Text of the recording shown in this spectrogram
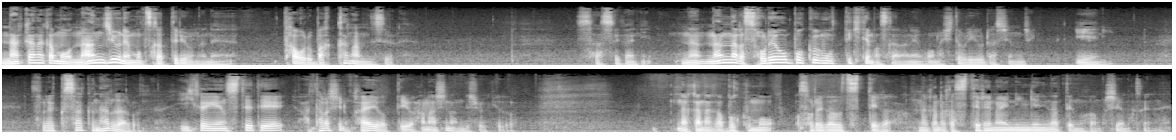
なかなかもう何十年も使ってるようなねタオルばっかなんですよね。さすがに。ななんならそれを僕持ってきてますからねこの一人暮らしの実家に。それ臭くなるだろう。いい加減捨てて新しいの買えよっていう話なんでしょうけど。なかなか僕もそれが映ってがなかなか捨てれない人間になってるのかもしれませんね。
